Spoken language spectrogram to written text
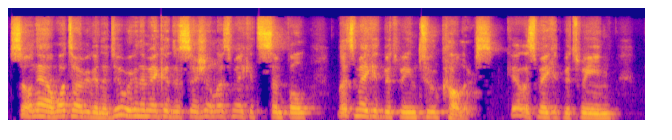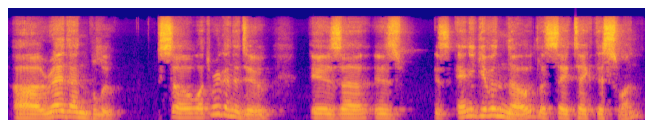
So now what are we going to do? We're going to make a decision. Let's make it simple. Let's make it between two colors. Okay, let's make it between uh, red and blue. So what we're going to do is, uh, is, is any given node, let's say take this one,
